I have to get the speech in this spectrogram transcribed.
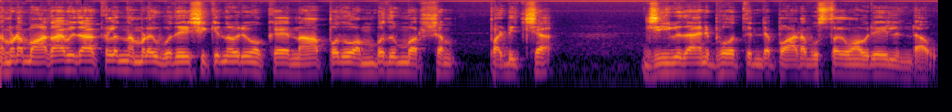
നമ്മുടെ മാതാപിതാക്കളും നമ്മളെ ഉപദേശിക്കുന്നവരുമൊക്കെ നാൽപ്പതും അമ്പതും വർഷം പഠിച്ച ജീവിതാനുഭവത്തിന്റെ പാഠപുസ്തകം അവരേൽ ഉണ്ടാവും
